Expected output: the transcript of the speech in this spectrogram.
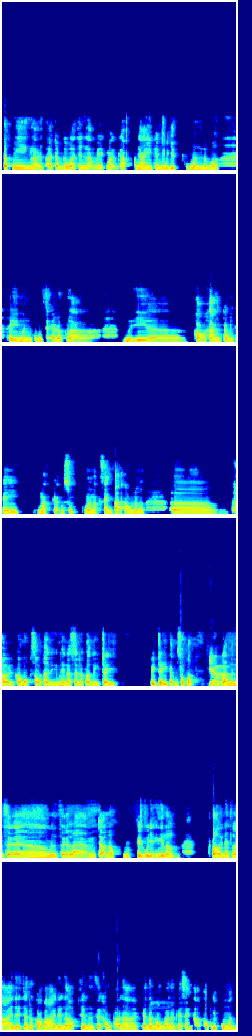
tất nhiên là ở trong cái quá trình làm việc mà gặp ngay cái mùa dịch của mình nữa thì mình cũng sẽ rất là bị uh, khó khăn trong cái mặt cảm xúc và mặt sáng tạo nữa. Uh, thời có một số thời điểm thì nó sẽ rất là bị trì bị trì cảm xúc á yeah. là mình sẽ mình sẽ làm cho nó kiểu dạng như là tới deadline để cho nó có bài để nộp chứ mình sẽ không phải là cái nó ừ. không phải là cái sáng tạo tốt nhất của mình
